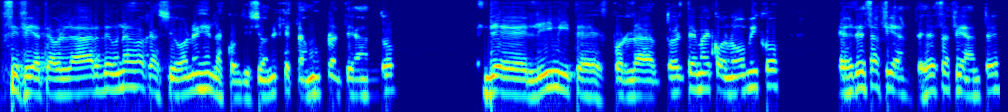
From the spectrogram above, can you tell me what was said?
Sí, fíjate, hablar de unas vacaciones en las condiciones que estamos planteando de límites por la, todo el tema económico es desafiante, es desafiante,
